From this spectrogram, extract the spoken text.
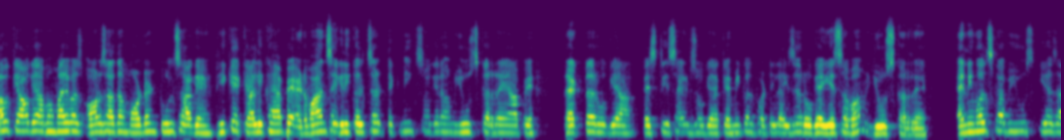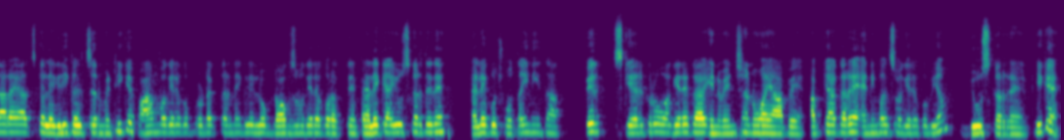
अब क्या हो गया? अब हमारे पास और ज़्यादा मॉडर्न टूल्स आ गए ठीक है, क्या लिखा है यहाँ पे? एडवांस एग्रीकल्चर टेक्निक्स वगैरह हम यूज़ कर रहे हैं यहाँ पे। ट्रैक्टर हो गया पेस्टिसाइड्स हो गया केमिकल फर्टिलाइज़र हो गया, ये सब हम यूज़ कर रहे हैं। एनिमल्स का भी यूज़ किया जा रहा है आजकल एग्रीकल्चर में। ठीक है फार्म वगैरह को प्रोटेक्ट करने के लिए लोग डॉग्स वगैरह को रखते हैं। पहले क्या यूज़ करते थे? पहले कुछ होता ही नहीं था। फिर स्केयर वगैरह का इन्वेंशन हुआ यहाँ पे। अब क्या कर रहे हैं? एनिमल्स वगैरह को भी हम यूज़ कर रहे हैं। ठीक है?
